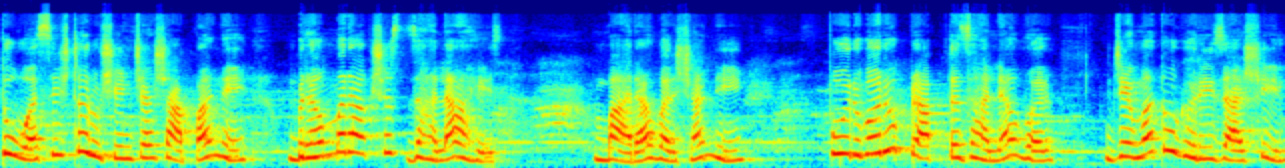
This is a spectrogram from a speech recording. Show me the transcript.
तू वसिष्ठ ऋषींच्या शापाने ब्रह्मराक्षस झाला आहेस. बारा वर्षांनी पूर्वरूप प्राप्त झाल्यावर जेव्हा तू घरी जाशील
